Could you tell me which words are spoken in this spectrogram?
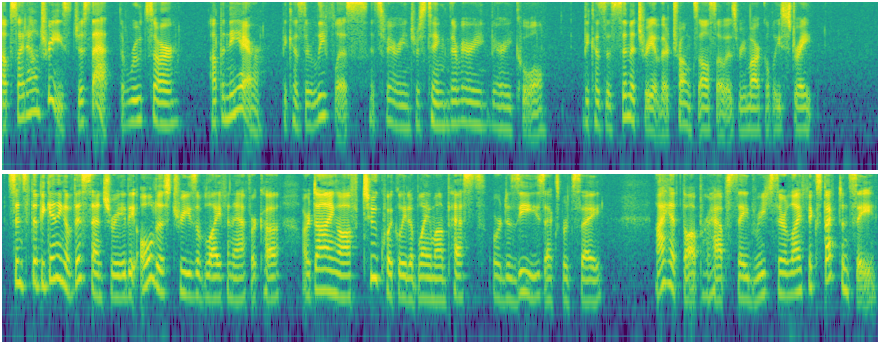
upside down trees, just that. The roots are up in the air, because they're leafless. It's very interesting. They're very, very cool because the symmetry of their trunks also is remarkably straight. Since the beginning of this century, the oldest trees of life in Africa are dying off too quickly to blame on pests or disease, experts say. I had thought perhaps they'd reached their life expectancy.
